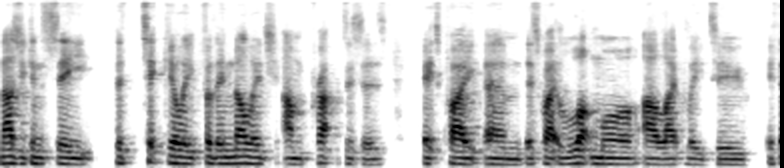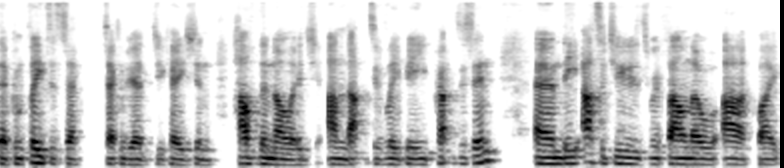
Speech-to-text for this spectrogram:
And as you can see, particularly for the knowledge and practices, it's quite um, there's quite a lot more are likely to if they've completed sec- secondary education have the knowledge and actively be practicing. And the attitudes we found though are quite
